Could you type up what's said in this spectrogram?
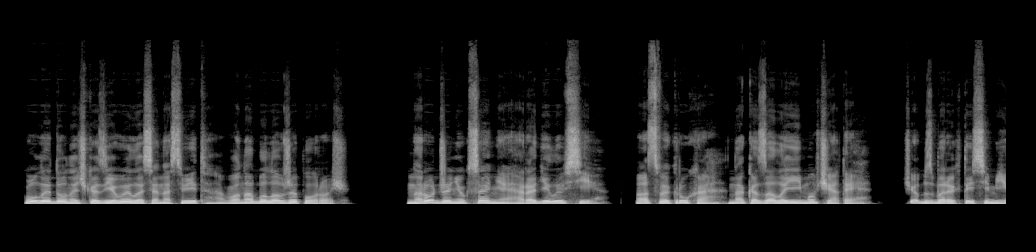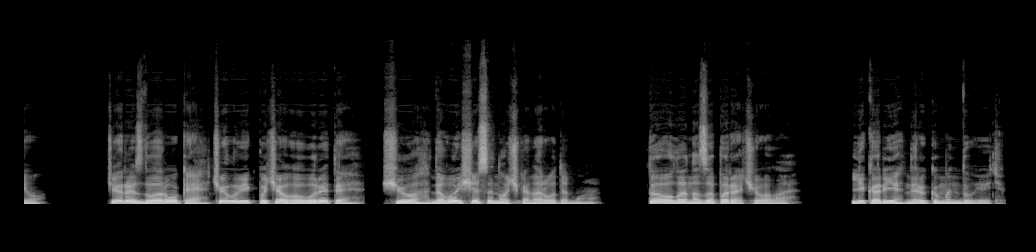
Коли донечка з'явилася на світ, вона була вже поруч. Народженню Ксені раділи всі, а свекруха наказала їй мовчати, щоб зберегти сім'ю. Через два роки чоловік почав говорити, що давай ще синочка народимо. Та Олена заперечувала лікарі не рекомендують.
